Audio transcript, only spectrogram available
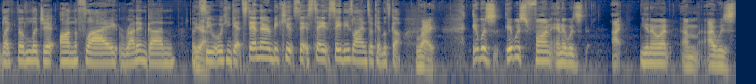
like the legit on the fly run and gun. Let's Yeah. see what we can get. Stand there and be cute. Say, say say these lines. Okay, let's go. Right. It was it was fun and it was I you know what? I'm I was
